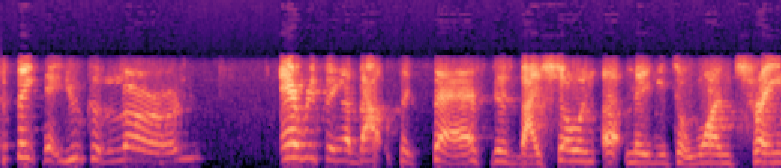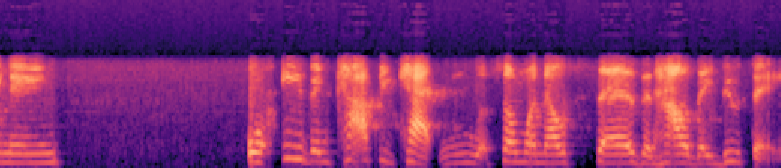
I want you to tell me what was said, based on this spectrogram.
to think that you could learn everything about success just by showing up maybe to one training or even copycatting what someone else says and how they do things.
